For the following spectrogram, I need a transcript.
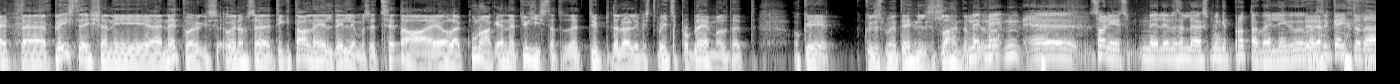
et äh, Playstationi network'is või noh, see digitaalne eeltellimus, et seda ei ole kunagi enne tühistatud, et tüüpidel oli vist veits probleem olnud, et okei okay,, et kuidas me tehniliselt lahendame me, me, me, Sony, meil ei ole selle jaoks mingit protokolli, kuidas käituda.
